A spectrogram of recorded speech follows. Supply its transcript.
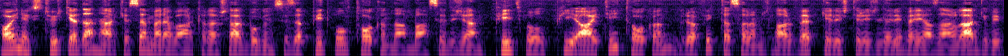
Coinex Türkiye'den herkese merhaba arkadaşlar. Bugün size Pitbull Token'dan bahsedeceğim. Pitbull, PIT Token, grafik tasarımcılar, web geliştiricileri ve yazarlar gibi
